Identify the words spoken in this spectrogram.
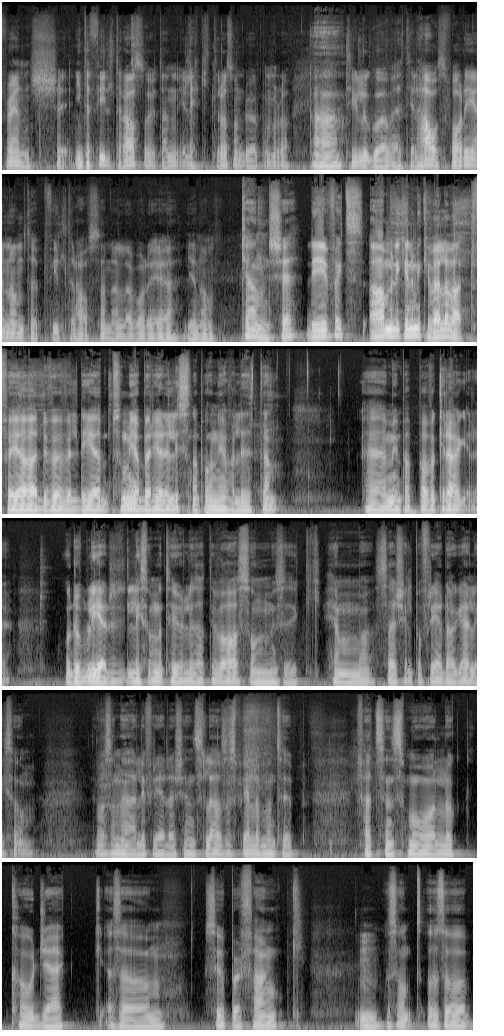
French, eh, inte filterhouse då, utan elektro som du höll på med då, ja. till att gå över till house? Var det genom typ filterhousen eller var det genom Kanske. Det är faktiskt, ja men det kan det mycket väl ha varit. För jag, det var väl det som jag började lyssna på när jag var liten. Eh, min pappa var krögare. Och då blev det liksom naturligt att det var sån musik hemma, särskilt på fredagar liksom. Det var sån härlig fredagskänsla och så spelade man typ Fats and Small och Kojak, alltså superfunk Mm. och sånt. Och så,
